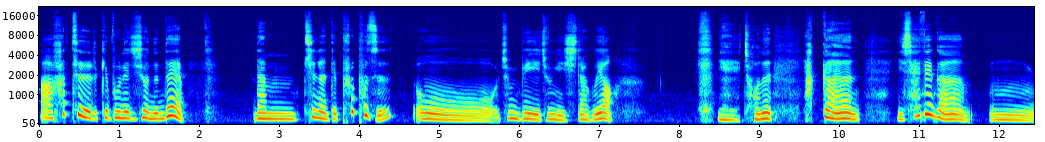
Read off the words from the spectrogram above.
아, 하트 이렇게 보내주셨는데, 남친한테 프로포즈, 어, 준비 중이시라고요. 예, 저는 약간 이 세대가, 음,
